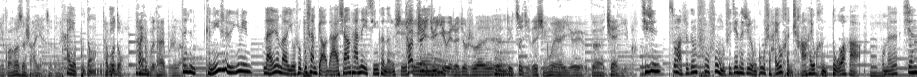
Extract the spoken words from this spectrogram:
也广告色啥颜色都有。他也不懂，他不懂，他也不他也不知道。但是肯定是因为男人嘛，有时候不善表达，实际上他内心可能是。他这就意味着就是说，对自己的行为也有个歉意吧。其实宋老师跟父父母之间的这种故事还有很长，还有很多哈。嗯，我们先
